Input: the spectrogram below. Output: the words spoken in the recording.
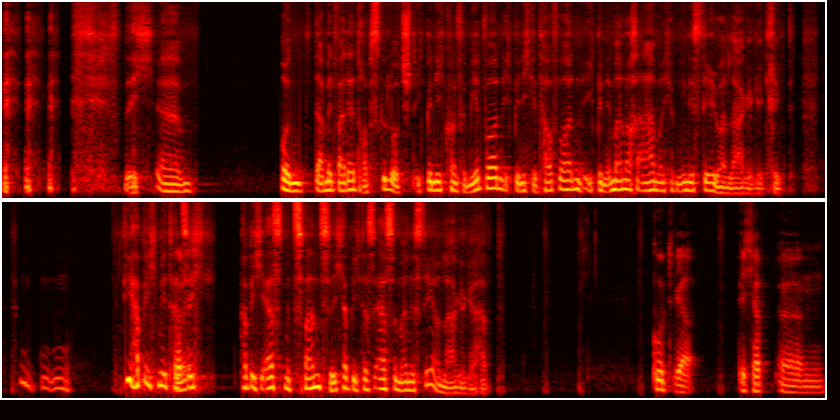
ich, ähm, und damit war der Drops gelutscht. Ich bin nicht konfirmiert worden, ich bin nicht getauft worden, ich bin immer noch arm und ich habe nie eine Stereoanlage gekriegt. Die habe ich mir tatsächlich, habe ich erst mit 20, habe ich das erste Mal eine Stereoanlage gehabt. Gut, ja. Ich habe, ähm,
